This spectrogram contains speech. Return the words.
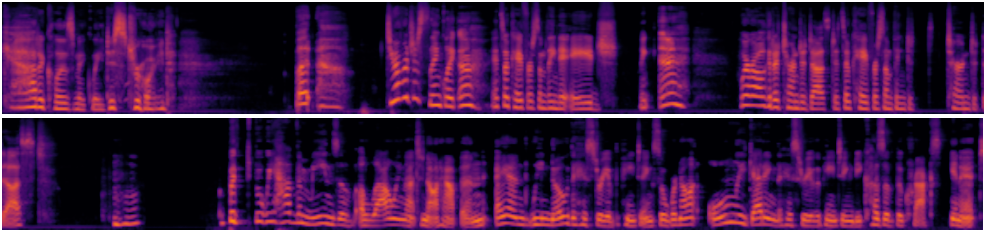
cataclysmically destroyed. But do you ever just think, like, uh, it's okay for something to age? Like, eh, we're all gonna turn to dust. It's okay for something to t- turn to dust. Mhm. But but we have the means of allowing that to not happen and we know the history of the painting so we're not only getting the history of the painting because of the cracks in it.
